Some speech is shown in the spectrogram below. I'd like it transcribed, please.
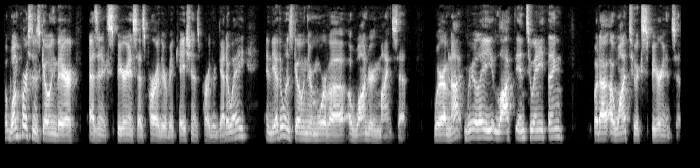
But one person is going there as an experience, as part of their vacation, as part of their getaway. And the other one's going there more of a, a wandering mindset where I'm not really locked into anything, but I, I want to experience it.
